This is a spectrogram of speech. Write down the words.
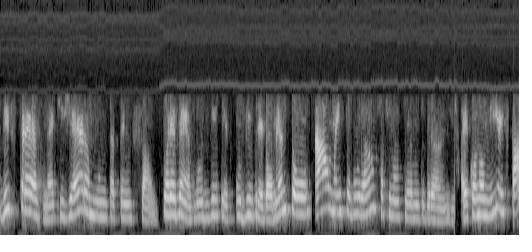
de estresse, né, que gera muita tensão. Por exemplo, o desemprego, o desemprego aumentou, há uma insegurança financeira muito grande, a economia está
